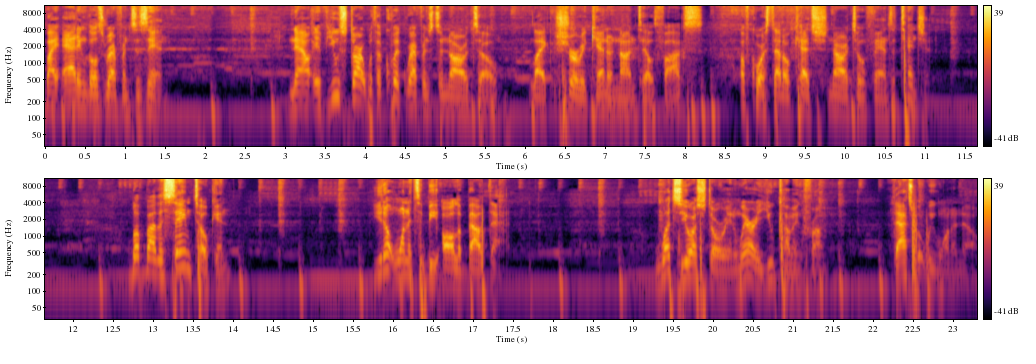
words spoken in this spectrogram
by adding those references in. Now, if you start with a quick reference to Naruto, like Shuriken or Nine Tailed Fox, of course that'll catch Naruto fans' attention. But by the same token, you don't want it to be all about that. What's your story and where are you coming from? That's what we want to know.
